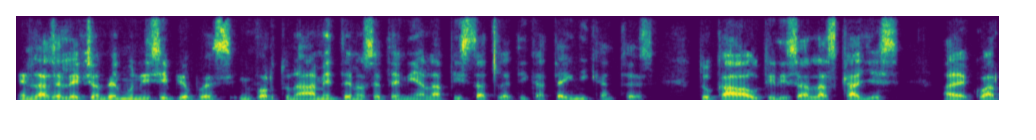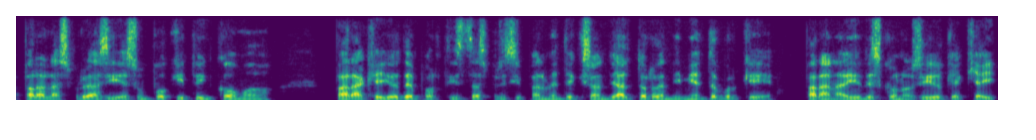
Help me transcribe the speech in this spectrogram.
en la selección del municipio, pues infortunadamente no se tenía la pista atlética técnica, entonces tocaba utilizar las calles, adecuar para las pruebas y es un poquito incómodo para aquellos deportistas principalmente que son de alto rendimiento, porque para nadie es desconocido que aquí hay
